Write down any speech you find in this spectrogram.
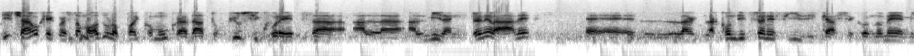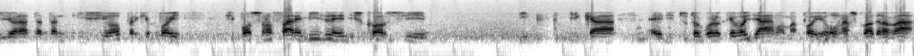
diciamo che questo modulo poi comunque ha dato più sicurezza al, al Milan in generale, eh, la, la, condizione fisica secondo me è migliorata tantissimo perché poi si possono fare mille discorsi di tattica e di tutto quello che vogliamo, ma poi una squadra va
